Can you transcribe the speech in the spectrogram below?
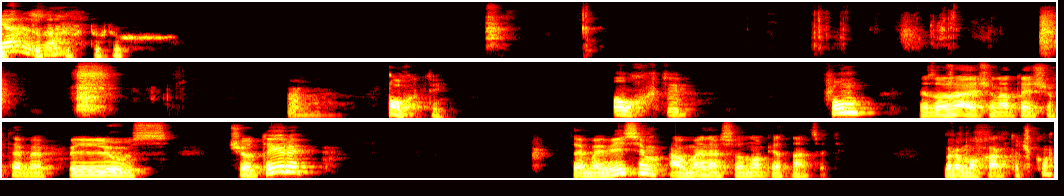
Я не знаю. Ох ти. Ух ти. Пум. Незважаючи на те, що в тебе плюс 4, в тебе 8, а в мене все одно 15. Беремо карточку.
